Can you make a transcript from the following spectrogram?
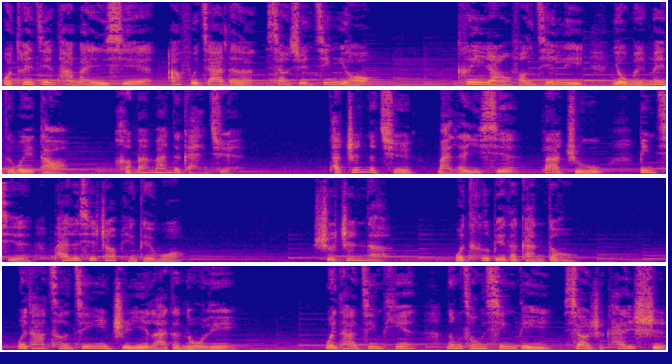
我推荐他买一些阿福家的香薰精油，可以让房间里有美美的味道和慢慢的感觉。他真的去买了一些蜡烛，并且拍了些照片给我。说真的，我特别的感动，为他曾经一直以来的努力，为他今天能从心底笑着开始。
